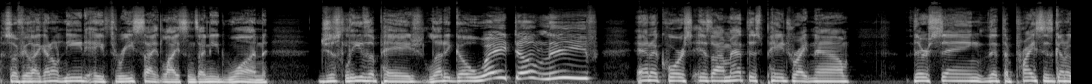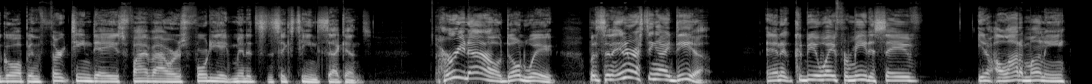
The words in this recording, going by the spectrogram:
So if you're like, I don't need a three site license, I need one, just leave the page, let it go, wait, don't leave. And of course, as I'm at this page right now, they're saying that the price is going to go up in 13 days, 5 hours, 48 minutes, and 16 seconds. Hurry now, don't wait. But it's an interesting idea. And it could be a way for me to save, you know, a lot of money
